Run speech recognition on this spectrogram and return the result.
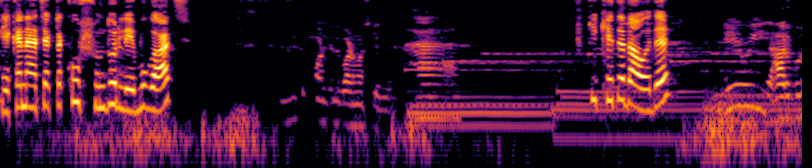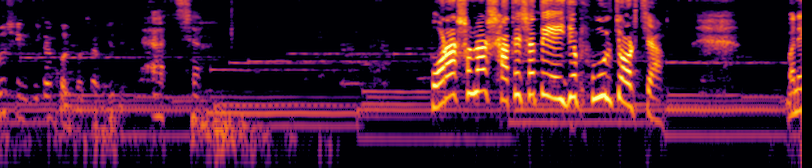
এখানে আছে একটা খুব সুন্দর লেবু গাছ। হ্যাঁ। কি খেতে দাও এদের আচ্ছা। পড়াশোনার সাথে সাথে এই যে ফুল চর্চা। মানে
